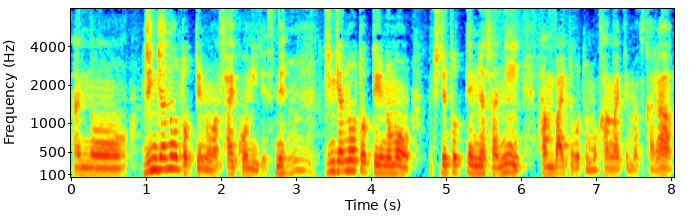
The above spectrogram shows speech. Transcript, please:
あの神社ノートっていうのは最高にいいですね、神社ノートっていうのもうちで取って皆さんに販売ってことも考えてますから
